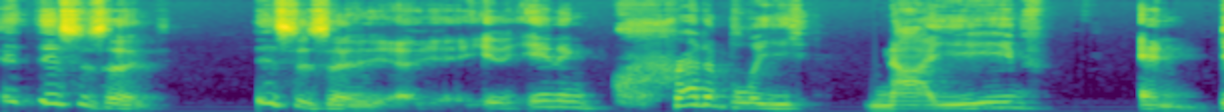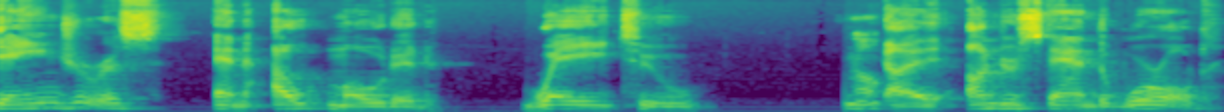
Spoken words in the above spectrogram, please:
This is a this is a an incredibly naive and dangerous and outmoded way to no. Uh, understand the world.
